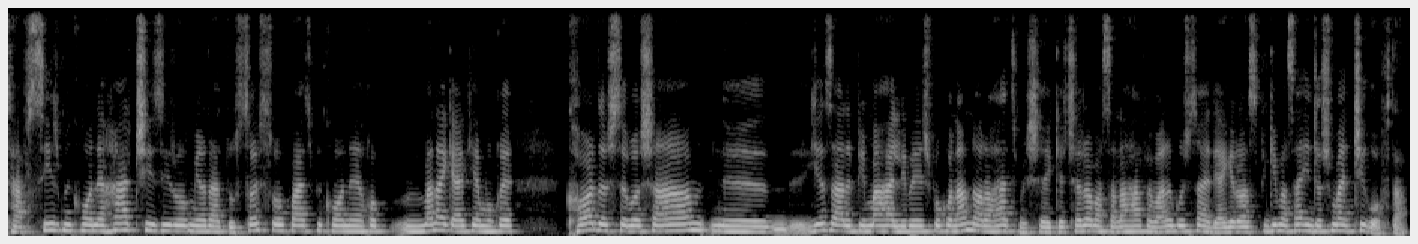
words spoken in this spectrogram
تفسیر می‌کنه هر چیزی رو میاد از دوستاش صحبت می‌کنه. خب من اگر که موقع کار داشته باشم یه ذره بی محلی بهش بکنم ناراحت میشه که چرا مثلا حرف من رو گوش ندی؟ اگه راست میگی مثلا اینجاشو من چی گفتم؟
